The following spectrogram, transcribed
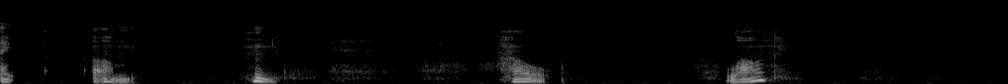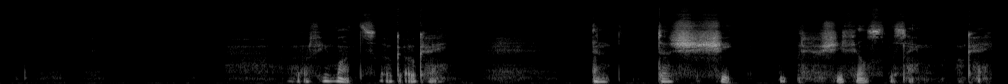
I, um, hmm. How long? A few months. Okay. And does she? She feels the same. Okay.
